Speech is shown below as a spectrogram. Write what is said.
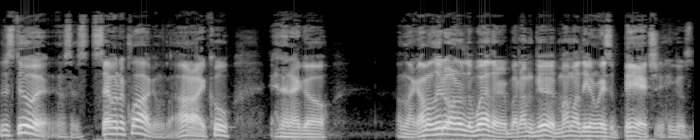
let's do it. I says, seven o'clock. I was like, all right, cool. And then I go, I'm like, I'm a little under the weather, but I'm good. Mama didn't raise a bitch. And he goes,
